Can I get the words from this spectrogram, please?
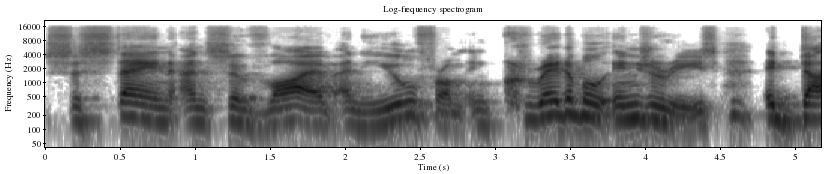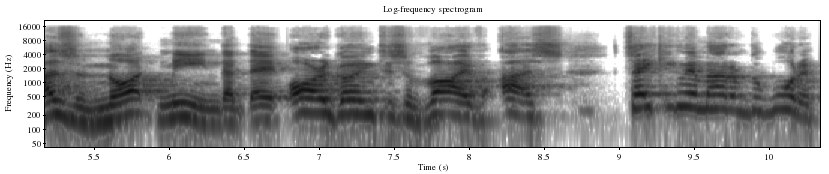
sustain and survive and heal from incredible injuries, it does not mean that they are going to survive us taking them out of the water,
